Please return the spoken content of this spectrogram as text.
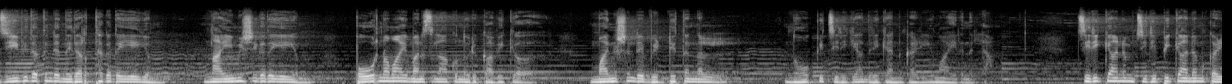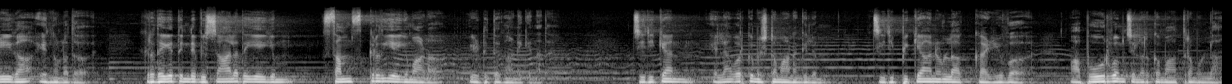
ജീവിതത്തിന്റെ നിരർത്ഥകതയെയും നൈമിഷികതയെയും പൂർണമായി മനസ്സിലാക്കുന്ന ഒരു കവിക്ക് മനുഷ്യന്റെ വിഡ്ഢിത്തങ്ങൾ നോക്കി ചിരിക്കാതിരിക്കാൻ കഴിയുമായിരുന്നില്ല. ചിരിക്കാനും ചിരിപ്പിക്കാനും കഴിയുക എന്നുള്ളത് ഹൃദയത്തിന്റെ വിശാലതയെയും സംസ്കൃതിയെയുമാണ് എടുത്തു കാണിക്കുന്നത്. ചിരിക്കാൻ എല്ലാവർക്കും ഇഷ്ടമാണെങ്കിലും ചിരിപ്പിക്കാനുള്ള കഴിവ് അപൂർവം ചിലർക്ക് മാത്രമുള്ള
